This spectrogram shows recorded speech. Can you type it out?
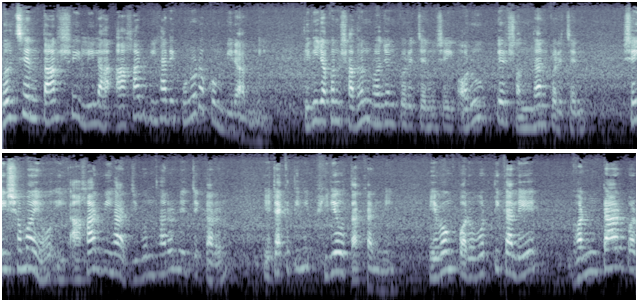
বলছেন, তার সেই লীলা, আহার বিহারে কোনো রকম বিরাম নেই। তিনি যখন সাধন ভজন করেছেন, সেই অরূপের সন্ধান করেছেন, সেই সময়ও এই আহার বিহার জীবন ধারণের যে কারণ, এটাকে তিনি ফিরেও তাকাননি এবং পরবর্তীকালে ঘণ্টার পর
